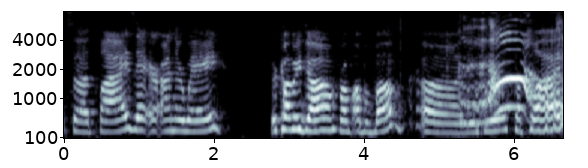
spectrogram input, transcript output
supplies that are on their way. They're coming down from up above. Uh, here's supplies.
